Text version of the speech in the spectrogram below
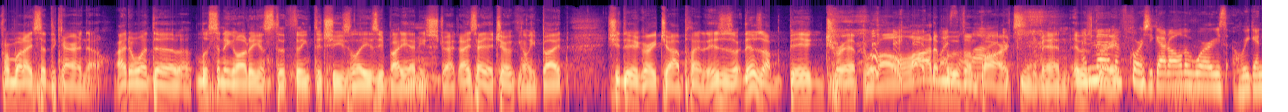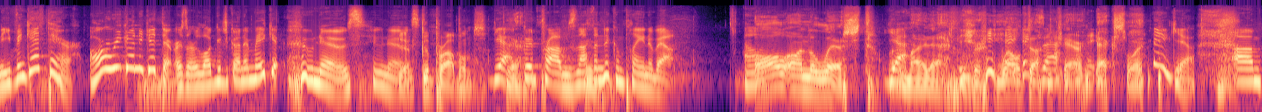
from what I said to Karen, though. I don't want the listening audience to think that she's lazy by any mm. stretch. I say that jokingly, but she did a great job planning. This is a, this is a big trip with a lot of moving lot. parts, man. It was and then, great. of course, you got all the worries. Are we going to even get there? Are we going to get there? Is our luggage going to make it? Who knows? Who knows? yeah, good problems. Yeah, Yeah. good problems. Nothing to complain about. All on the list. Yeah. I might add. Well done, Exactly. Karen. Excellent. Thank you. Um,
